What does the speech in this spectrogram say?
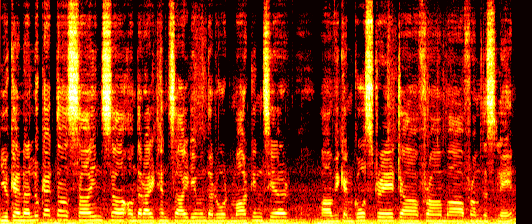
You can uh, look at the signs uh, on the right hand side even the road markings here. Uh, we can go straight uh, from uh, from this lane.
